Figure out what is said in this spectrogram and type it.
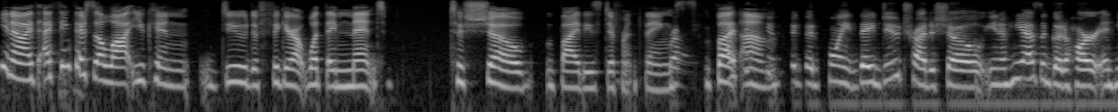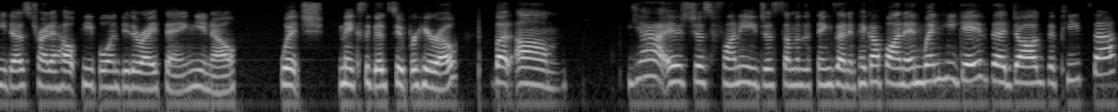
you know, I, I think there's a lot you can do to figure out what they meant to show by these different things. Right. But um a good point. They do try to show, you know, he has a good heart and he does try to help people and do the right thing, you know, which makes a good superhero. But um, yeah, it was just funny, just some of the things I didn't pick up on. And when he gave the dog the pizza,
